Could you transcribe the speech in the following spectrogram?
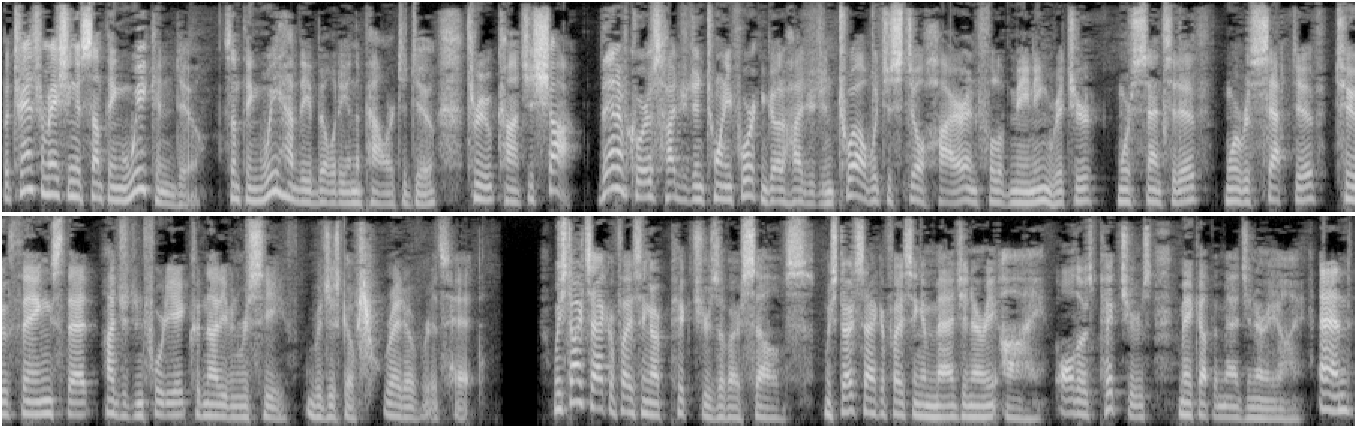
But transformation is something we can do, something we have the ability and the power to do through conscious shock. Then, of course, hydrogen 24 can go to hydrogen 12, which is still higher and full of meaning, richer, more sensitive, more receptive to things that hydrogen 48 could not even receive. It would just go right over its head. We start sacrificing our pictures of ourselves. We start sacrificing imaginary I. All those pictures make up imaginary I. And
